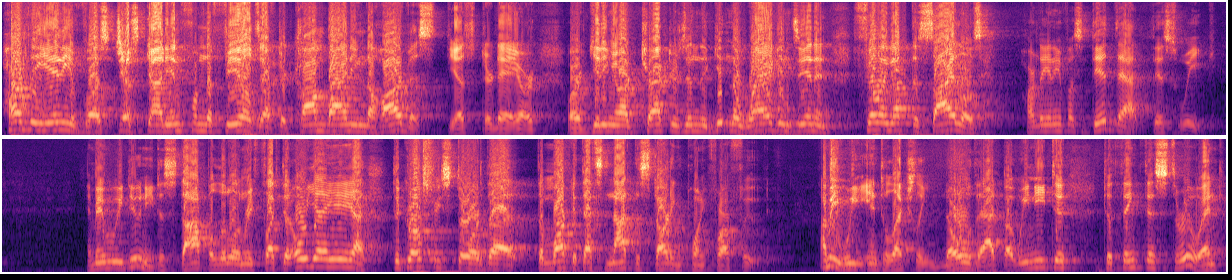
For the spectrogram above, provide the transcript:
Hardly any of us just got in from the fields after combining the harvest yesterday or, or getting our tractors in, the, getting the wagons in and filling up the silos. Hardly any of us did that this week. And maybe we do need to stop a little and reflect that, oh, yeah, yeah, yeah, the grocery store, the, the market, that's not the starting point for our food. I mean, we intellectually know that, but we need to, to think this through. And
